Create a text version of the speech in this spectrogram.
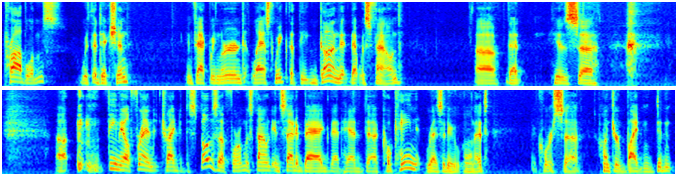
problems with addiction. In fact, we learned last week that the gun that was found, uh, that his uh, uh, female friend tried to dispose of for him, was found inside a bag that had uh, cocaine residue on it. Of course, uh, Hunter Biden didn't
